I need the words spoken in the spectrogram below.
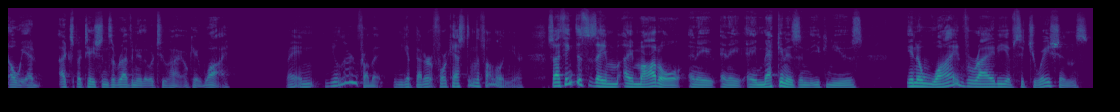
Oh, we had expectations of revenue that were too high. Okay, why? right? And, you learn from it and you get better at forecasting the following year. So I think this is a, a model and, a, and a, a mechanism that you can use in a wide variety of situations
